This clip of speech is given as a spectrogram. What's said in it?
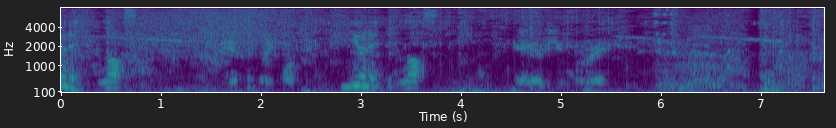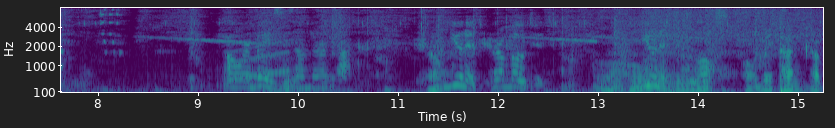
Unit lost. Ship reporting. Unit lost. Airship ready. Our base is under attack. Oh. Unit promoted. โอ้โห Unit lost อ๋อไม่ทันครับ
